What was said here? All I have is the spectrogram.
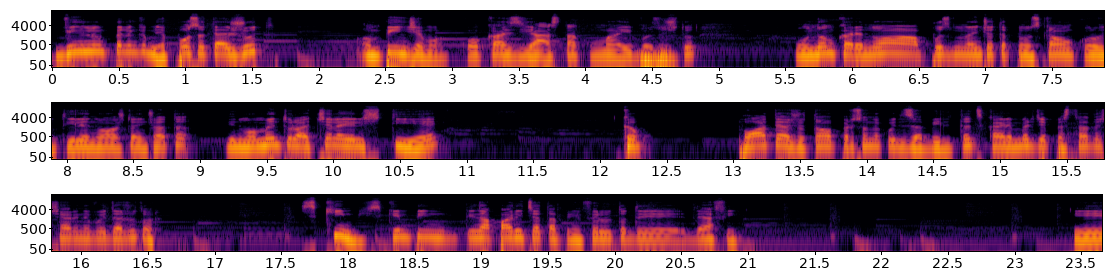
Vin lângă- pe lângă mine, pot să te ajut? Împinge-mă cu ocazia asta, cum ai văzut și tu. Un om care nu a pus mâna niciodată pe un scaun cu rotile, nu a ajutat niciodată, din momentul acela el știe că poate ajuta o persoană cu dizabilități care merge pe stradă și are nevoie de ajutor. Schimbi, schimbi prin, prin apariția ta, prin felul tău de, de a fi. E,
